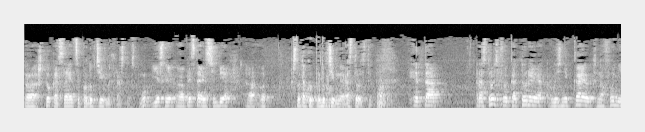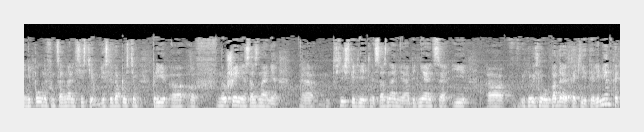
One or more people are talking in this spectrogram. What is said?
а, что касается продуктивных расстройств. Ну, если а, представить себе, вот, что такое продуктивное расстройство, это расстройства, которые возникают на фоне неполной функциональной системы. Если, допустим, при э, э нарушении сознания, э, психическая деятельность сознания объединяется и э, из него выпадают какие-то элементы,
